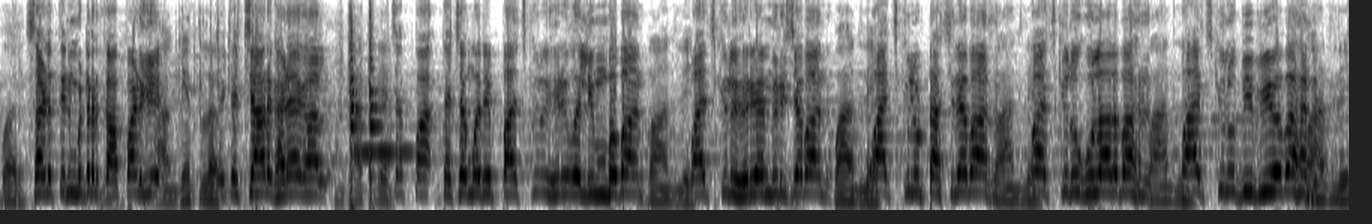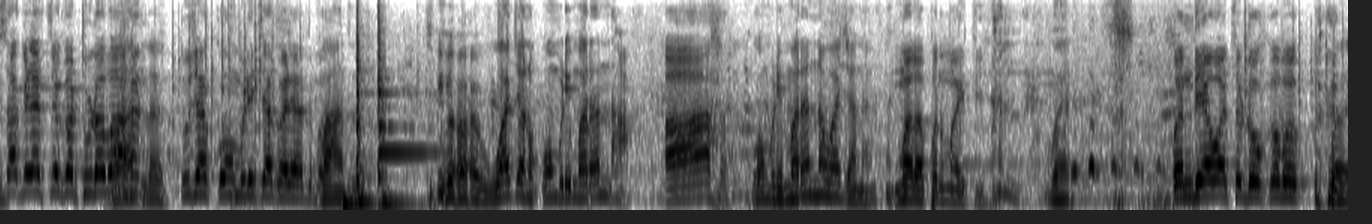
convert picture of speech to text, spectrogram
बर. साडेतीन मीटर कापड घे हा, घेतलं. त्याच्या चार घड्या घाल घातल्या. त्याच्या पा- त्याच्यामध्ये पाच किलो हिरवं लिंब बांध बांधले. पाच किलो हिरव्या मिरच्या बांध बांधले. पाच किलो टाचण्या बांध बांधले. पाच किलो गुलाल बांध बांधले. पाच किलो बिबिय बांध बांधले. सगळ्याचं गठुडं बांध बांधलं. तुझ्या कोंबडीच्या गळ्यात बांध बांधलं वाजानं कोंबडी मरण ना आ कोंबडी मरण ना वाजाना मला पण माहिती बर पण देवाचं डोकं बघ. बर.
